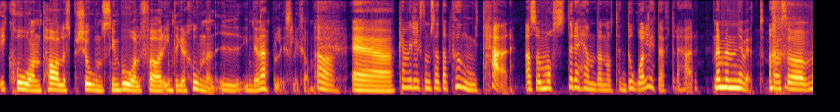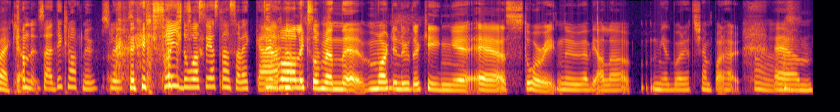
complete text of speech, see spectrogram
ikon, talesperson, symbol för integrationen i Indianapolis. Liksom. Ja. Eh, Kan vi liksom sätta punkt här? Alltså måste det hända något dåligt efter det här? nej men jag vet, alltså verkligen. Kan så här, det är klart nu, slut. Exakt. Hej då, ses nästa vecka. Det var liksom en eh, Martin Luther King eh, story. Nu är vi alla medborgarrättskämpar här. Ehm,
